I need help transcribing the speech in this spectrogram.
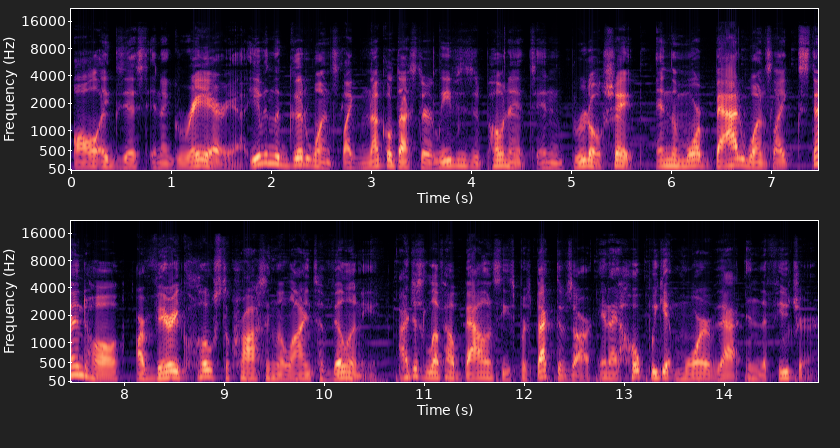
all exist in a gray area. Even the good ones like Knuckle Duster leaves his opponents in brutal shape, and the more bad ones like Stendhal are very close to crossing the line to villainy. I just love how balanced these perspectives are, and I hope we get more of that in the future.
